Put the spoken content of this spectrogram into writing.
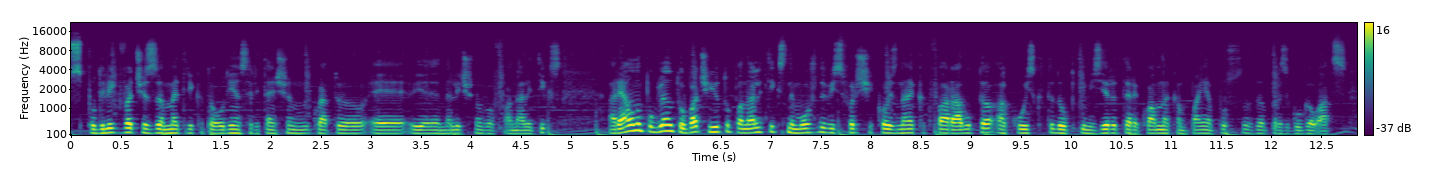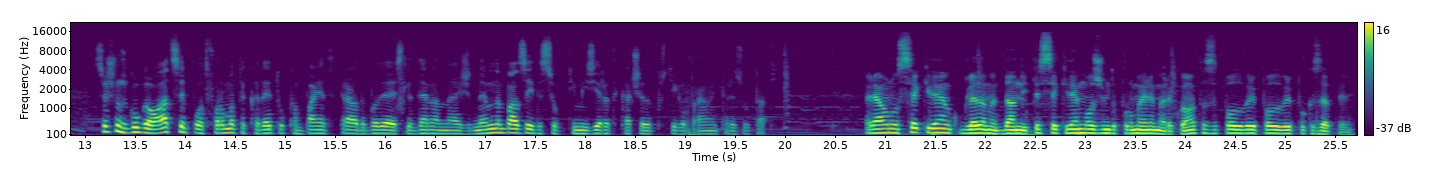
Споделих вече за метриката Audience Retention, която е, е налична в Analytics. А реално погледнато обаче YouTube Analytics не може да ви свърши кой знае каква работа, ако искате да оптимизирате рекламна кампания пусната през Google Ads. Всъщност Google Ads е платформата, където кампанията трябва да бъде следена на ежедневна база и да се оптимизира така, че да постига правилните резултати. Реално всеки ден, ако гледаме данните, всеки ден можем да променяме рекламата за по-добри и по-добри показатели.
